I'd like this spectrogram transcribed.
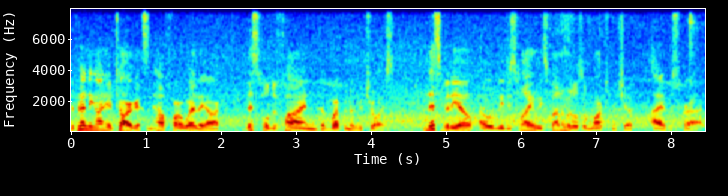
Depending on your targets and how far away they are, this will define the weapon of your choice. In this video, I will be displaying these fundamentals of marksmanship I have described.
